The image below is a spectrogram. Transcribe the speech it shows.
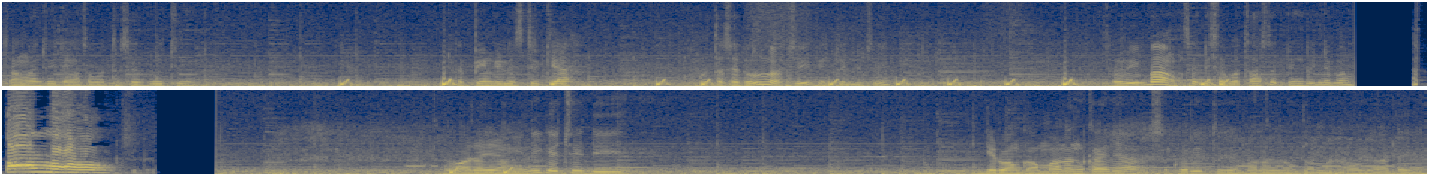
Jangan cuy, jangan sabotase dulu cuy. Tapi di listrik ya. Sabotase dulu lah cuy pintunya cuy. Sorry bang, saya disabotase pintunya bang. Tolong. Kalau ada yang ini gak cuy di di ruang keamanan kayaknya security ya kalau di ruang keamanan oh nggak ada ya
